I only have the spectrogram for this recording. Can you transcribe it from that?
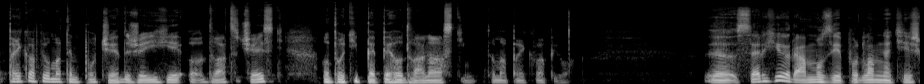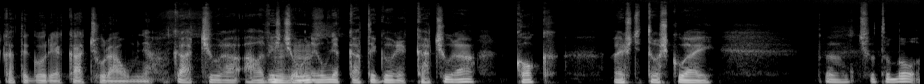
prekvapil ma ten počet, že ich je o 26 oproti Pepeho 12. To ma prekvapilo. E, Sergio Ramos je podľa mňa tiež kategória kačura u mňa. Kačura, ale vieš čo, Mhm. on je u mňa kategória Kačura, Kok a ešte trošku aj e, čo to bolo?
